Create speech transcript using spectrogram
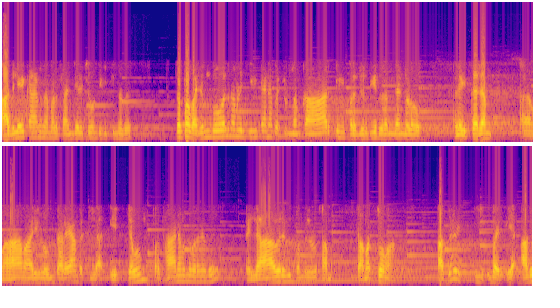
അതിലേക്കാണ് നമ്മൾ സഞ്ചരിച്ചുകൊണ്ടിരിക്കുന്നത്. ഇപ്പൊ പോലെ നമ്മൾ ജീവിക്കാനേ പറ്റുള്ളൂ. നമുക്ക് ആർക്കും പ്രകൃതി ദുരന്തങ്ങളോ അല്ലെ ഇത്തരം മഹാമാരികളൊന്നും മഹാമാരികളോ തടയാൻ പറ്റില്ല. ഏറ്റവും പ്രധാനം എന്ന് പറയുന്നത് എല്ലാവരും തമ്മിലുള്ള സമത്വമാണ്. അത് അത്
